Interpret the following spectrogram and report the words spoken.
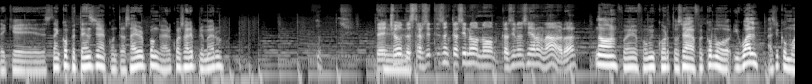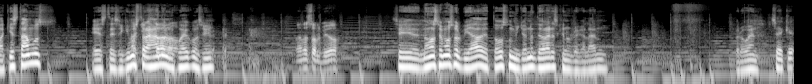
de que está en competencia contra Cyberpunk, a ver cuál sale primero. De hecho, eh. de Star Citizen casi no, no, casi no enseñaron nada, ¿verdad? No, fue, fue muy corto. O sea, fue como igual, así como aquí estamos. Este, seguimos trabajando en el juego, sí. No nos olvidó. Sí, no nos hemos olvidado de todos sus millones de dólares que nos regalaron. Pero bueno. Sí, hay que,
